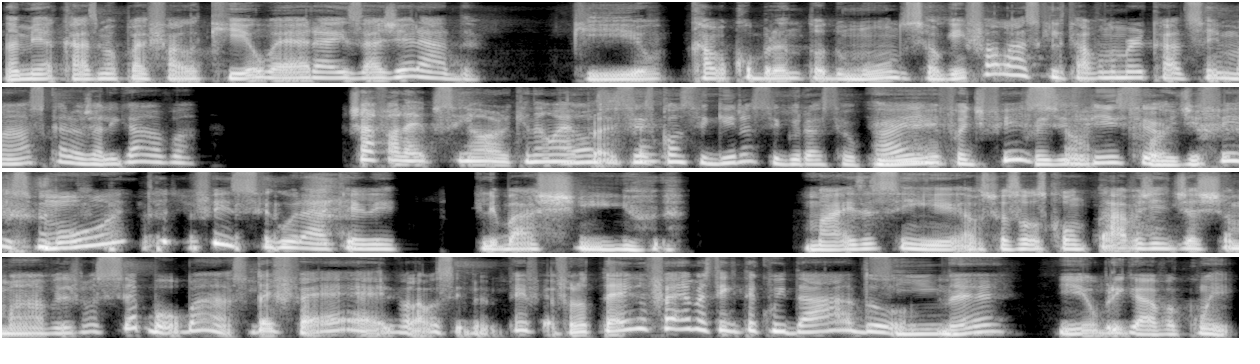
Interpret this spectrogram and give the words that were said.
Na minha casa, meu pai fala que eu era exagerada. Que eu ficava cobrando todo mundo. Se alguém falasse que ele estava no mercado sem máscara, eu já ligava. Já falei pro senhor que não é Nossa, pra... vocês conseguiram segurar seu pai? É, foi difícil. Foi difícil? Foi difícil. Muito difícil segurar aquele, aquele baixinho. Mas assim, as pessoas contavam, a gente já chamava. Ele falou: Você é boba, você não tem fé. Ele falava assim: Não tem fé. Eu falei: tenho fé, mas tem que ter cuidado, Sim. né? E eu brigava com ele.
